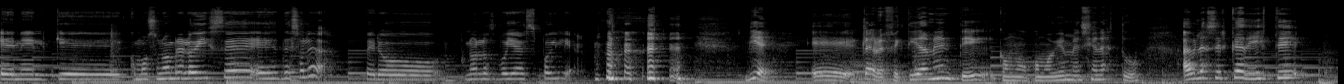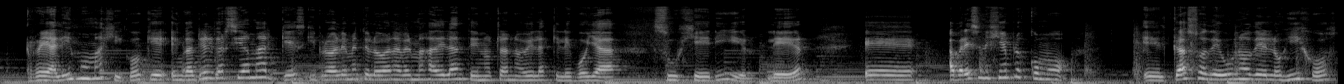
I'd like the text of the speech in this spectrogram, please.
en el que, como su nombre lo dice, es de soledad. Pero no los voy a spoilear. bien, eh, claro, efectivamente, como, como bien mencionas tú, habla acerca de este realismo mágico que en Gabriel García Márquez, y probablemente lo van a ver más adelante en otras novelas que les voy a sugerir leer, eh, aparecen ejemplos como el caso de uno de los hijos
